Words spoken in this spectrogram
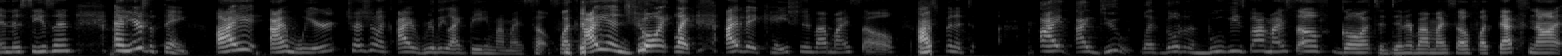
in this season and here's the thing I I'm weird, treasure. Like I really like being by myself. Like I enjoy like I vacation by myself. I spend it. I I do like go to the movies by myself, go out to dinner by myself. Like that's not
